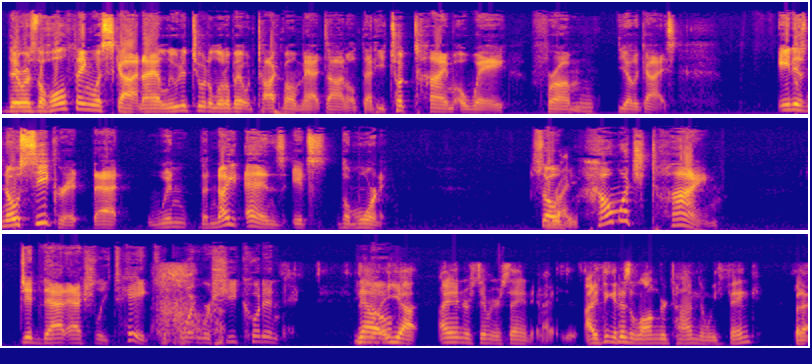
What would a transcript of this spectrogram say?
there was the whole thing with Scott, and I alluded to it a little bit when talking about Matt Donald, that he took time away from the other guys. It is no secret that when the night ends, it's the morning. So, Right. how much time did that actually take to the point where she couldn't? Now, know? yeah, I understand what you're saying. I, I think it is a longer time than we think, but I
